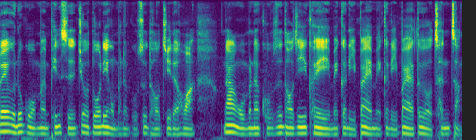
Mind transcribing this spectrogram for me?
所以如果我们平时就多练我们的股四头肌的话，那我们的股四头肌可以每个礼拜每个礼拜都有成长。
